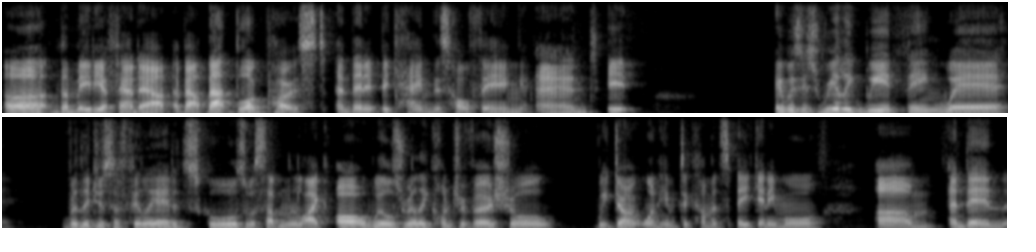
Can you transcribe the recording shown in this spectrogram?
uh, the media found out about that blog post, and then it became this whole thing, and it it was this really weird thing where religious affiliated schools were suddenly like, "Oh, Will's really controversial. We don't want him to come and speak anymore." Um, and then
